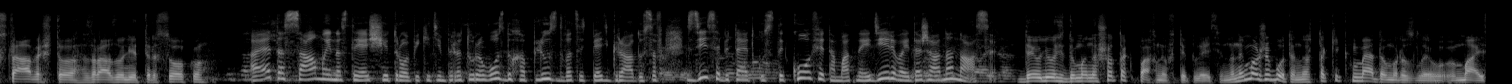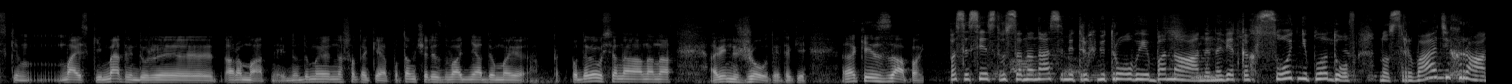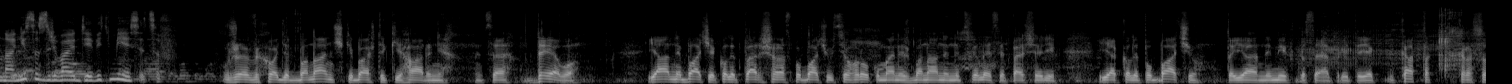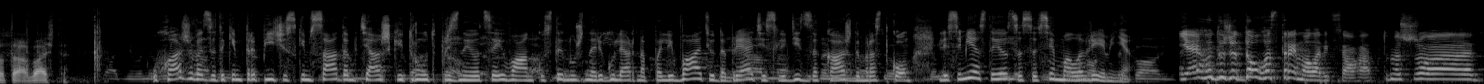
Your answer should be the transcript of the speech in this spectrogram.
вставиш, то зразу літр соку. А это самые настоящие тропики. Температура воздуха плюс 25 градусов. Здесь обитают кусты кофе, томатное дерево и даже ананасы. Дивлюсь, думаю, ну що так пахне в теплиці? Ну не може бути, ну так як медом розлив майським. Майський мед, він дуже ароматний. Ну думаю, ну що таке? Потім через два дні думаю, так подивився на ананас, а він жовтий такий, а такий запах. По соседству с ананасами трехметровые бананы, на ветках сотни плодов. Но срывать их рано, они созревают 9 месяцев. Вже виходять бананчики, бачите, які гарні. Це диво. Я не бачив, коли перший раз побачив цього року, у мене ж банани не цвіли, це перший рік. І я коли побачив, то я не міг до себе прийти. Як- Яка так красота, бачите? Ухаживать за таким тропическим садом – тяжкий труд, признается Иван. Кусты нужно регулярно поливать, удобрять и следить за каждым ростком. Для семьи остается совсем мало времени. Я його дуже довго стримала від цього, тому що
